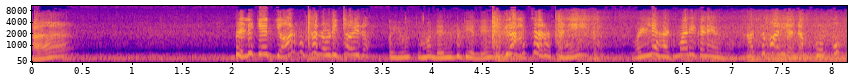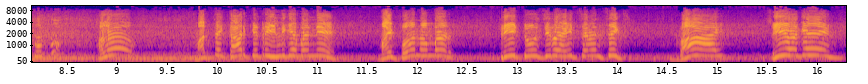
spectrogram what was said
ಆ? ಬೆಳಿಗ್ಗೆ ಯಾರ ಮುಖ ನೋಡಿದ್ದೋ ಏನು? ಅಯ್ಯೋ ತುಂಬಾ ನೆನ್ಬಿಟ್ಟಿಯಲ್ಲೇ. ಗ್ರಹಚಾರ ಕಣೆ. ಒಳ್ಳೆ ಹಠಮಾರಿ ಕಣೆ ಇವನು ಹಠಮಾರಿ ಅಲ್ಲ ಕೊಪ್ಪು ಕೊಪ್ಪು. ಹಲೋ? ಮತ್ತೆ ಕಾರ್ ಕೆಟ್ರೆ ಇಲ್ಲಿಗೆ ಬನ್ನಿ. My phone number 320876. Bye. See you again.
